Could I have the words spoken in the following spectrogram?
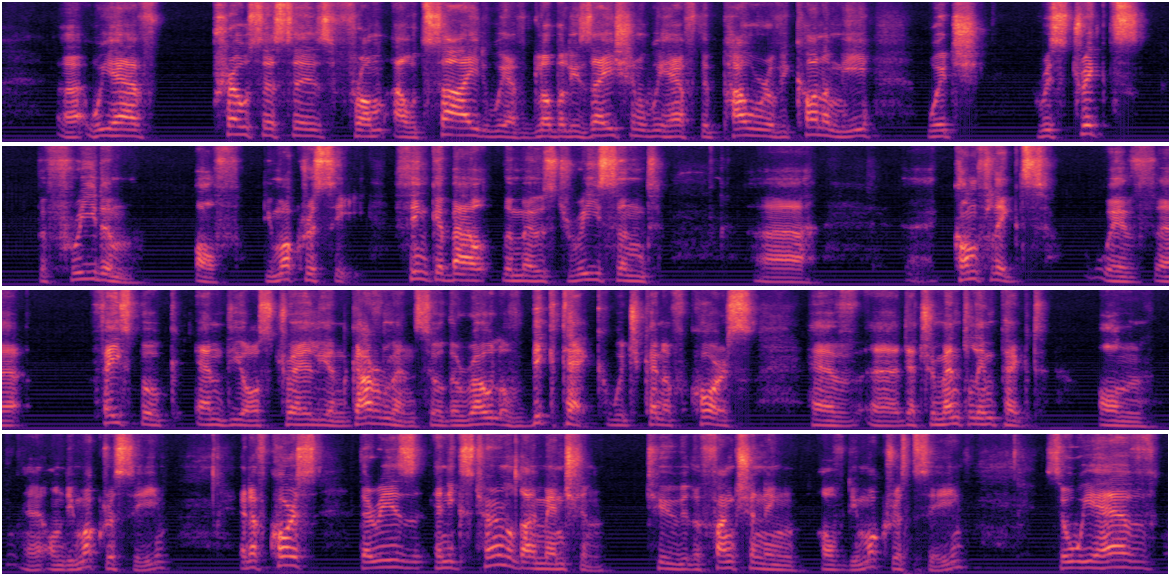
uh, we have processes from outside, we have globalization, we have the power of economy, which restricts the freedom of democracy. Think about the most recent uh, conflicts with uh, Facebook and the Australian government. So the role of big tech, which can of course have a detrimental impact on on democracy. And of course, there is an external dimension to the functioning of democracy. So we have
